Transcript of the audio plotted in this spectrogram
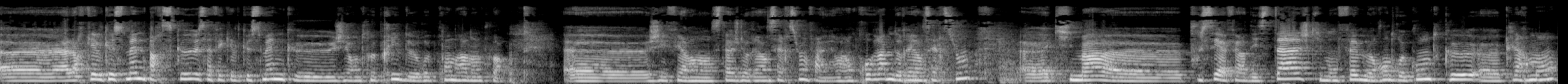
Euh, alors quelques semaines parce que ça fait quelques semaines que j'ai entrepris de reprendre un emploi. j'ai fait un stage de réinsertion, enfin un programme de réinsertion qui m'a poussé à faire des stages, qui m'ont fait me rendre compte que clairement,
